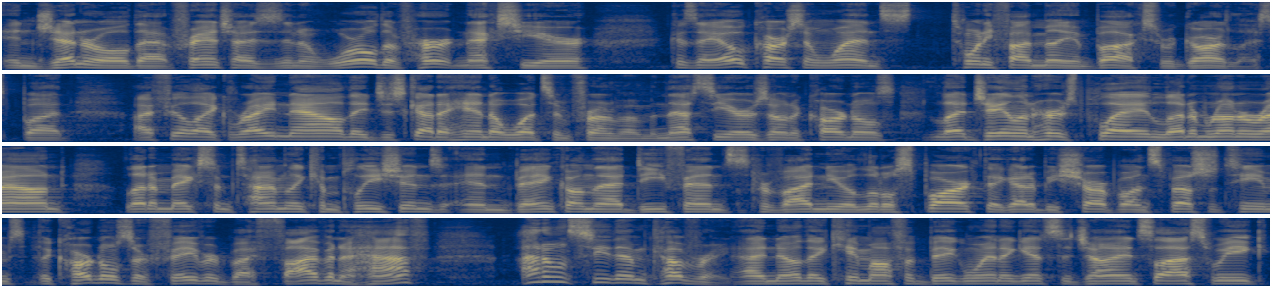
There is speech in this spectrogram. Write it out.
in general. That franchise is in a world of hurt next year because they owe Carson Wentz 25 million bucks regardless. But I feel like right now they just got to handle what's in front of them, and that's the Arizona Cardinals. Let Jalen Hurts play, let him run around, let him make some timely completions, and bank on that defense, providing you a little spark. They got to be sharp on special teams. The Cardinals are favored by five and a half. I don't see them covering. I know they came off a big win against the Giants last week,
